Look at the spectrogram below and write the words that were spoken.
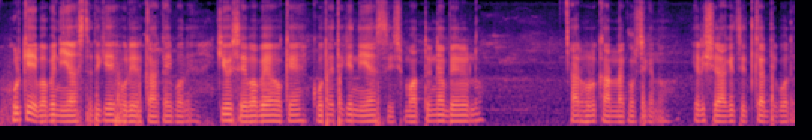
হুরকে এভাবে নিয়ে আসতে দেখে হুরের কাকাই বলে, কি হয়েছে? এভাবে ওকে কোথায় থেকে নিয়ে আসছিস? মাত্রই না বেরোলো আর হুর কান্না করছে কেন? এর সে আগে চিৎকার দিয়ে বলে,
